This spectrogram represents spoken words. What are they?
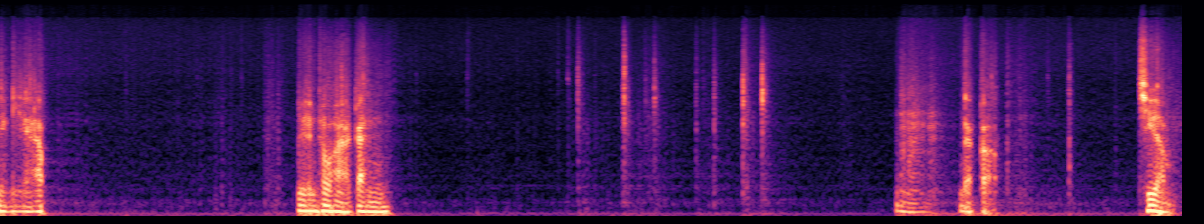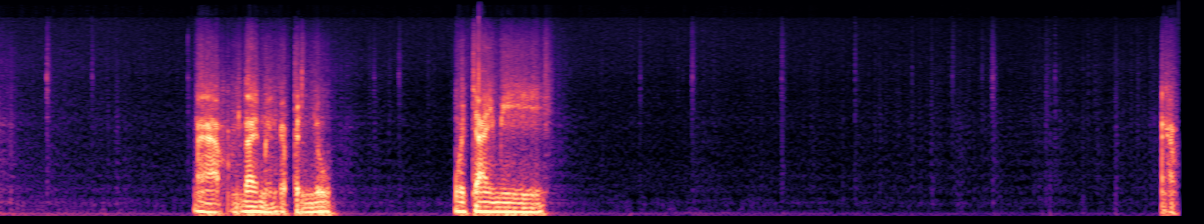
อย่างนี้นะครับเลื่อนเข้าหากันแล้วก็เชื่อมนะครับได้เหมือนกับเป็นรูป หัวใจมี นะครับ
